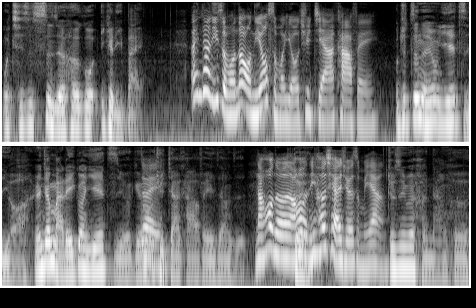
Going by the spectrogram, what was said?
我其实试着喝过一个礼拜。哎，那你怎么弄？你用什么油去加咖啡？我就真的用椰子油啊，人家买了一罐椰子油给我去加咖啡这样子。然后呢？然后你喝起来觉得怎么样？就是因为很难喝，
